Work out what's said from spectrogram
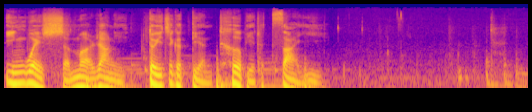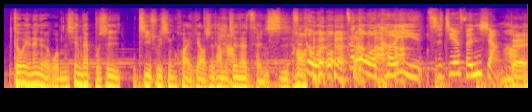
因为什么让你对于这个点特别的在意？各位，那个我们现在不是技术性坏掉，是他们正在沉思。这个我我这个我可以直接分享哈。对，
